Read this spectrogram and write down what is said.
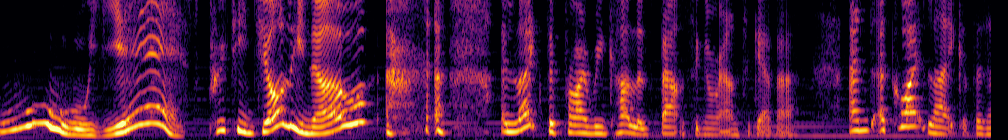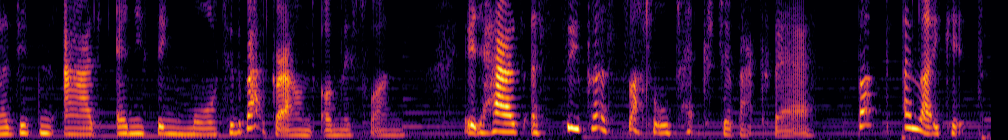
Ooh, yes, pretty jolly, no? I like the primary colours bouncing around together, and I quite like that I didn't add anything more to the background on this one. It has a super subtle texture back there, but I like it.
